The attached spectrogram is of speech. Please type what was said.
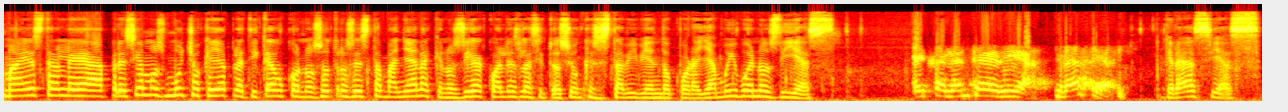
Maestra le apreciamos mucho que haya platicado con nosotros esta mañana que nos diga cuál es la situación que se está viviendo por allá. Muy buenos días. Excelente día. Gracias. Gracias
